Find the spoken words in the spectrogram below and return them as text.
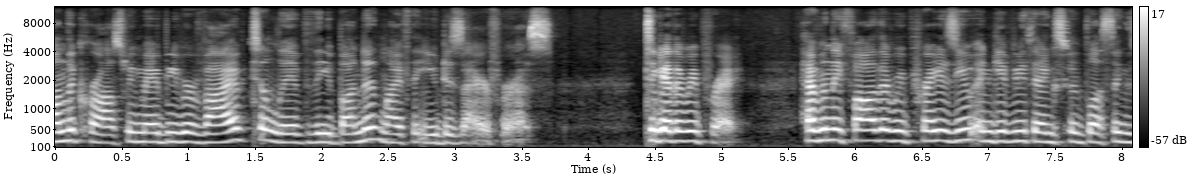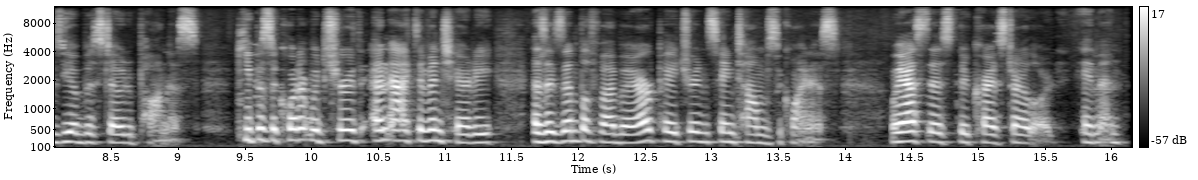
on the cross we may be revived to live the abundant life that you desire for us. Together we pray. Heavenly Father, we praise you and give you thanks for the blessings you have bestowed upon us. Keep us accordant with truth and active in charity, as exemplified by our patron, St. Thomas Aquinas. We ask this through Christ our Lord. Amen.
